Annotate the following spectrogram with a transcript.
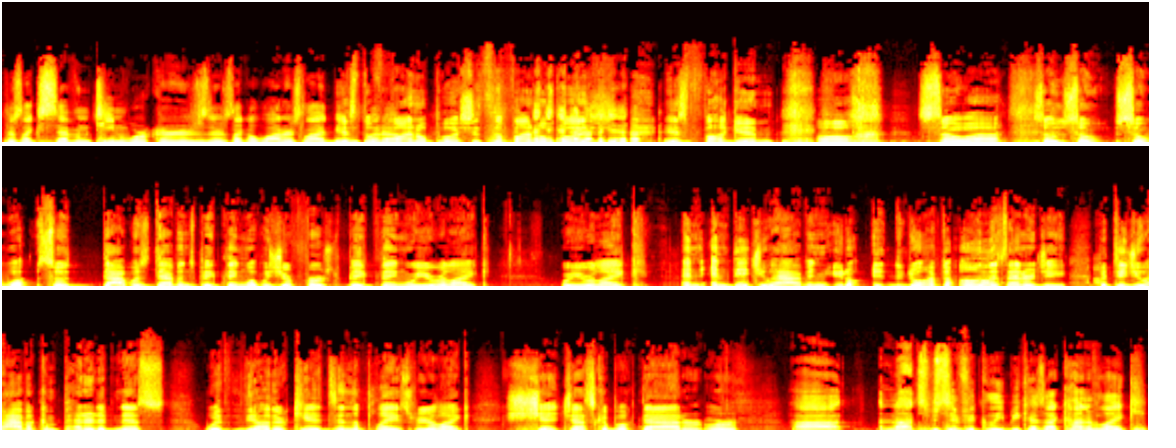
There's like 17 workers. There's like a water slide being it's the put up. final push. It's the final push. yeah. It's fucking oh. So uh, so so so what? So that was Devon's big thing. What was your first big thing where you were like, where you were like, and and did you have? And you don't you don't have to own Well- this energy, but did you have a competitiveness with the other kids in the place where you're like, shit, Jessica booked that, or or Uh, not specifically because I kind of like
